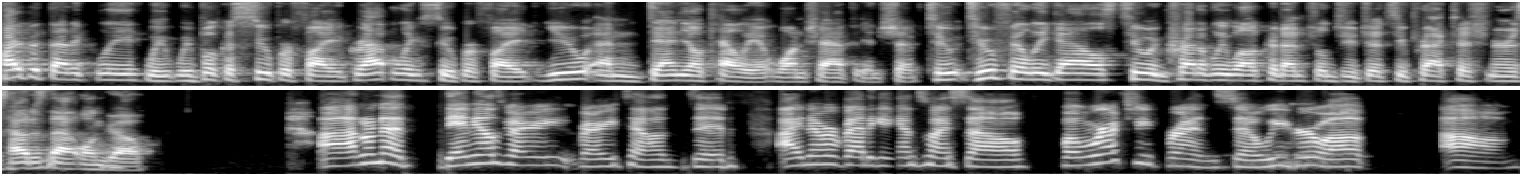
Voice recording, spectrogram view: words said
hypothetically, we we book a super fight, grappling super fight. You and Danielle Kelly at ONE Championship. Two two Philly gals, two incredibly well credentialed jujitsu practitioners. How does that one go? I don't know. Danielle's very, very talented. I never bet against myself, but we're actually friends. So we grew up, um,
